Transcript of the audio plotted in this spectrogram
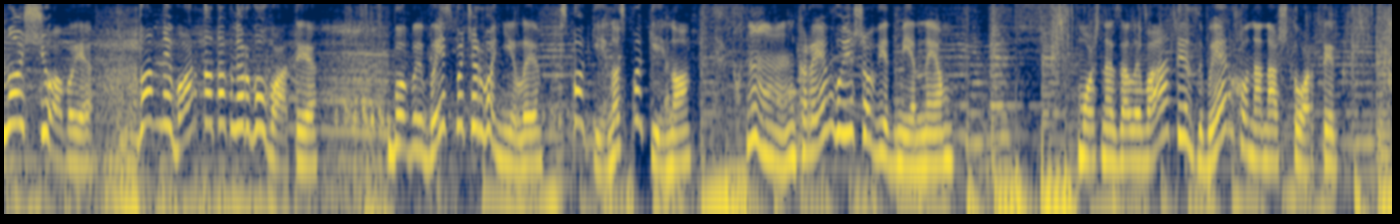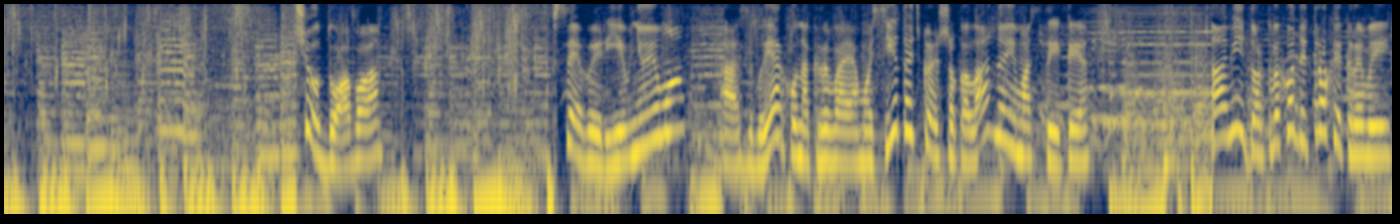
ну що ви? Вам не варто так нервувати. Бо ви весь почервоніли. Спокійно, спокійно. М, крем вийшов відмінним. Можна заливати зверху на наш тортик. Чудово. Все вирівнюємо, а зверху накриваємо сіточкою шоколадної мастики. А мій торт виходить трохи кривий,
